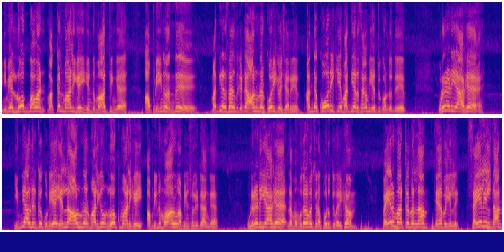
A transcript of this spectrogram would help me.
இனிமேல் லோக் பவன் மக்கள் மாளிகை என்று மாற்றுங்க அப்படின்னு வந்து மத்திய அரசாங்கத்துக்கிட்ட ஆளுநர் கோரிக்கை வச்சார். அந்த கோரிக்கையை மத்திய அரசாங்கம் ஏற்றுக்கொண்டது உடனடியாக இந்தியாவில் இருக்கக்கூடிய எல்லா ஆளுநர் மாளிகையும் லோக் மாளிகை அப்படின்னு மாறும் அப்படின்னு சொல்லிட்டாங்க. உடனடியாக நம்ம முதலமைச்சரை பொறுத்த வரைக்கும் பெயர் மாற்றம் எல்லாம் தேவையில்லை. செயலில் தான்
